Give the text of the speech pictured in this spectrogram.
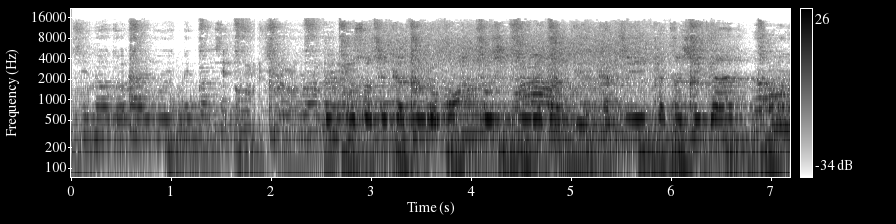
혹시 너도 알고 있는 건지 우쭈쭈 내 부서질까 두려워. 조심스레 간직한 직했던 시간.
